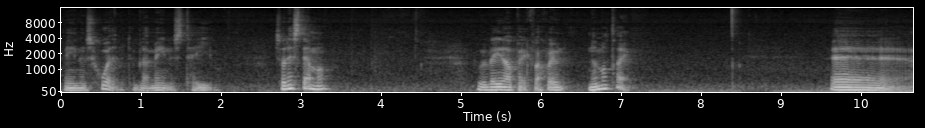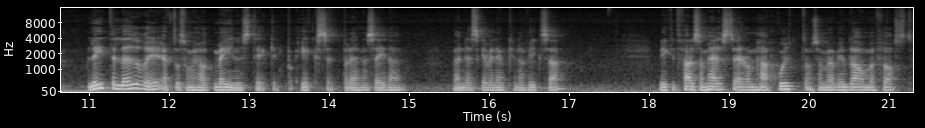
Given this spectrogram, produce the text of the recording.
Minus 7, det blir minus 10. Så det stämmer. Då går vi vidare på ekvation nummer 3. Eh, lite lurig eftersom vi har ett minustecken på x på denna sidan. Men det ska vi nog kunna fixa. I vilket fall som helst är det de här 17 som jag vill bli av med först.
